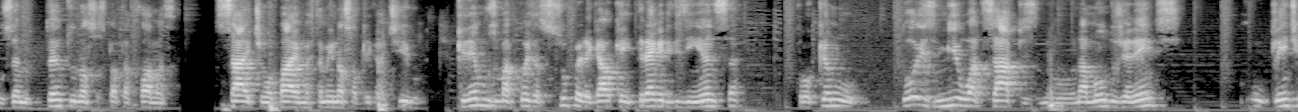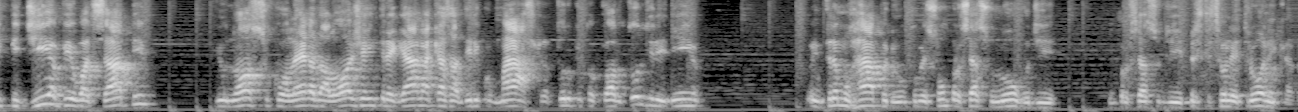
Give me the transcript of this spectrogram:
usando tanto nossas plataformas, site, mobile, mas também nosso aplicativo criamos uma coisa super legal, que é a entrega de vizinhança. Colocamos 2 mil WhatsApps no, na mão dos gerentes. O cliente pedia via WhatsApp e o nosso colega da loja ia entregar na casa dele com máscara, todo o protocolo, todo direitinho. Entramos rápido, começou um processo novo de um processo de prescrição eletrônica.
